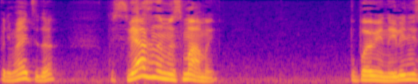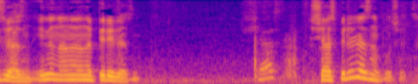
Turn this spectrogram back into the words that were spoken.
Понимаете, да? То есть связаны мы с мамой пуповина или не связаны? Или она, она перерезана? Сейчас? Сейчас перерезано получается.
